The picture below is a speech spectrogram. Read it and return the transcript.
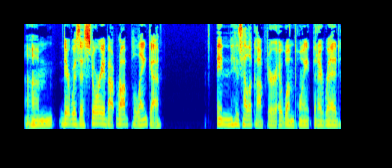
Um, there was a story about Rob Pelinka in his helicopter at one point that I read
